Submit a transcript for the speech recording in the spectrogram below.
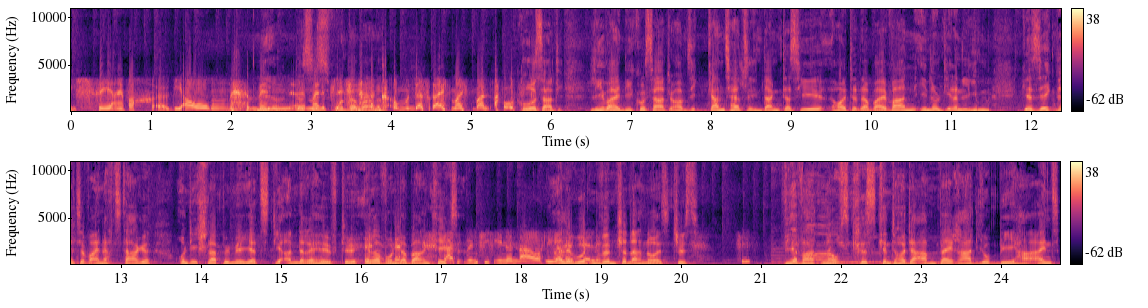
ich sehe einfach äh, die Augen, wenn ja, äh, meine Plätzchen ne? ankommen ne? und das reicht manchmal aus. Großartig. Lieber Herr Nico Sato, haben Sie ganz herzlichen Dank, dass Sie heute dabei waren. Ihnen und Ihren Lieben gesegnete Weihnachtstage und ich schnappe mir jetzt die andere Hälfte Ihrer wunderbaren Kekse. das wünsche ich Ihnen auch, lieber Alle Herr guten Kelle. Wünsche nach Neues. Tschüss. Wir warten aufs Christkind heute Abend bei Radio BH1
